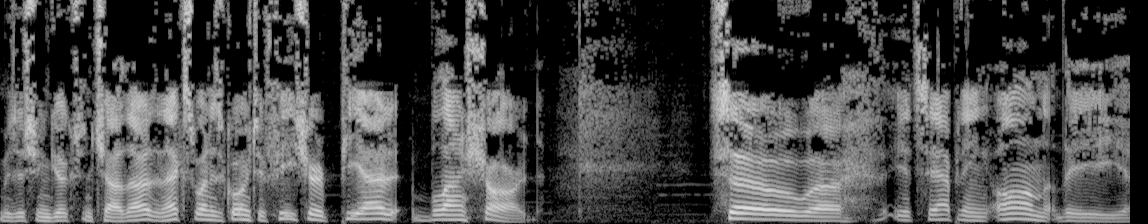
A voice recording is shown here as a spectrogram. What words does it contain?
musician Göksun Çavdar. The next one is going to feature Pierre Blanchard. So uh, it's happening on the uh,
